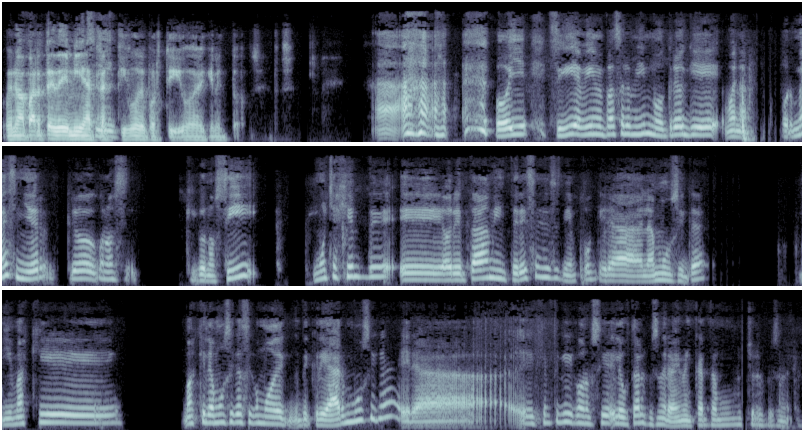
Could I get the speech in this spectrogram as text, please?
Bueno, aparte de mi Sí. atractivo deportivo de aquel entonces. Ah, oye, sí, a mí me pasa lo mismo. Creo que, bueno, por Messenger, creo que conocí mucha gente eh, orientada a mis intereses de ese tiempo, que era la música. Y más que, más que la música así como de, de crear música, era eh, gente que conocía, le gustaban los prisioneros. A mí me encantan mucho los prisioneros.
